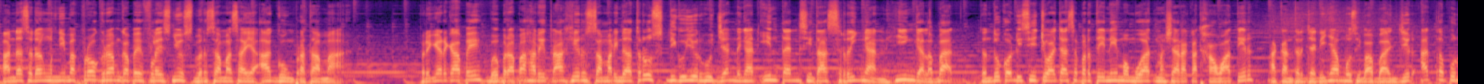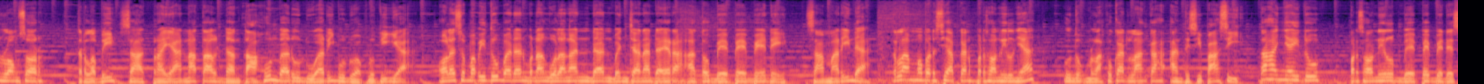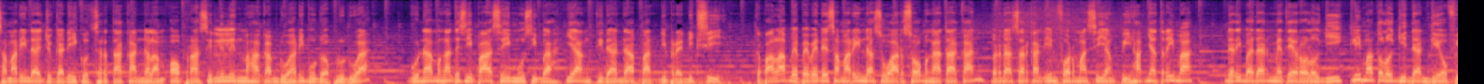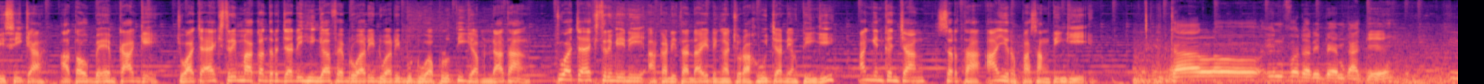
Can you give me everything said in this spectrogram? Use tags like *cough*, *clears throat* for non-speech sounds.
Anda sedang menyimak program KP Flash News bersama saya Agung Pratama. Peringat KP, beberapa hari terakhir Samarinda terus diguyur hujan dengan intensitas ringan hingga lebat. Tentu kondisi cuaca seperti ini membuat masyarakat khawatir akan terjadinya musibah banjir ataupun longsor, terlebih saat perayaan Natal dan Tahun Baru 2023. Oleh sebab itu, Badan Penanggulangan dan Bencana Daerah atau BPBD Samarinda telah mempersiapkan personilnya untuk melakukan langkah antisipasi. Tak hanya itu, personil BPBD Samarinda juga diikut sertakan dalam operasi Lilin Mahakam 2022 guna mengantisipasi musibah yang tidak dapat diprediksi. Kepala BPBD Samarinda Suwarso mengatakan berdasarkan informasi yang pihaknya terima dari Badan Meteorologi, Klimatologi, dan Geofisika atau BMKG, cuaca ekstrim akan terjadi hingga Februari 2023 mendatang. Cuaca ekstrim ini akan ditandai dengan curah hujan yang tinggi, angin kencang, serta air pasang tinggi. Kalau info dari BMKG,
